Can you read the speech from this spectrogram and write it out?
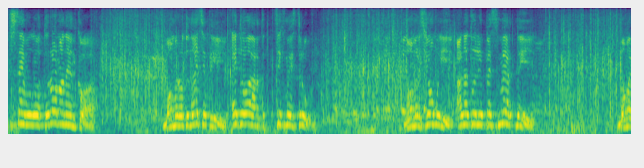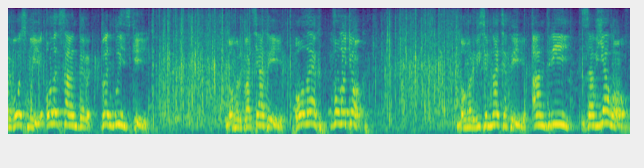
Всеволод Романенко. Номер 11 Едуард Цихмейструк. Номер сьомий Анатолій Безсмертний. Номер восьмий Олександр Венглинський. Номер 20 Олег Володьок. Номер 18 Андрій Зав'ялов.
